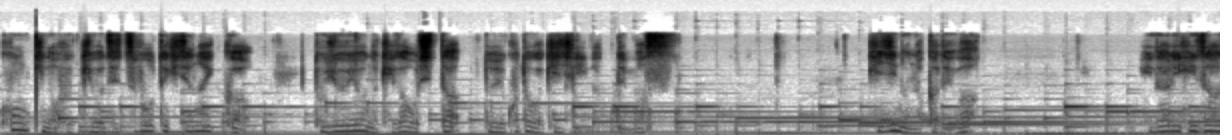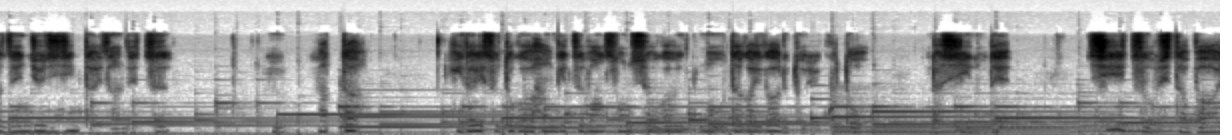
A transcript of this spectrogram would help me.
今季の復帰は絶望的じゃないかというような怪我をしたということが記事になってます。記事の中では、左膝前十字靭帯断絶、左外側半月板損傷の疑いがあるということらしいので、手術をした場合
